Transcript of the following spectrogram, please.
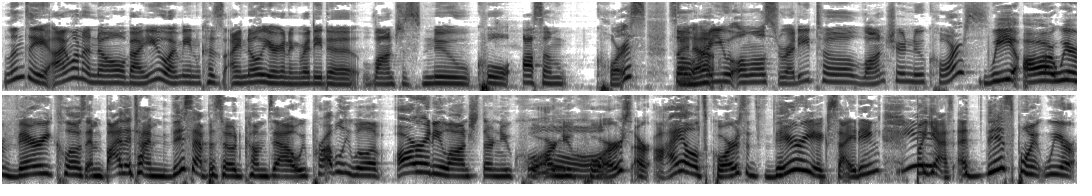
Lindsay, I want to know about you. I mean, because I know you're getting ready to launch this new, cool, awesome course. So are you almost ready to launch your new course? We are, we're very close. And by the time this episode comes out, we probably will have already launched their new, co- our new course, our IELTS course. It's very exciting. But yes, at this point, we are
